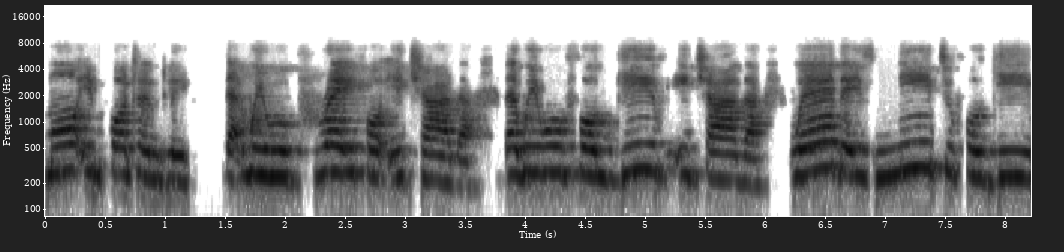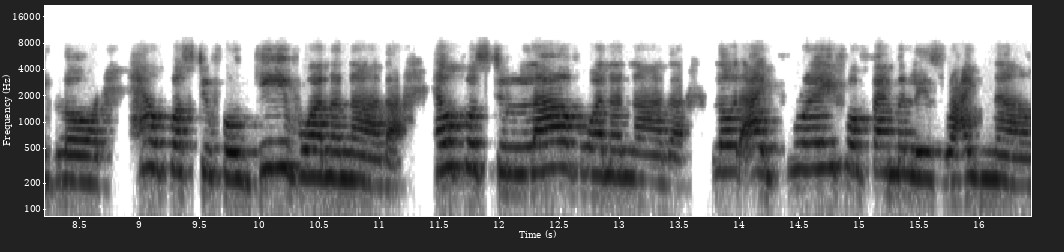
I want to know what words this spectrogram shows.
more importantly, that we will pray for each other, that we will forgive each other where there is need to forgive, Lord. Help us to forgive one another. Help us to love one another. Lord, I pray for families right now.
